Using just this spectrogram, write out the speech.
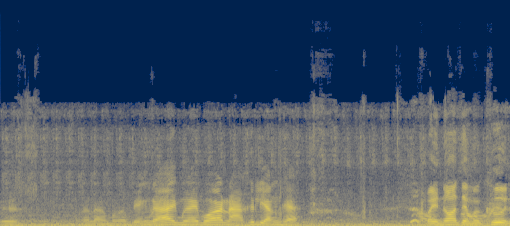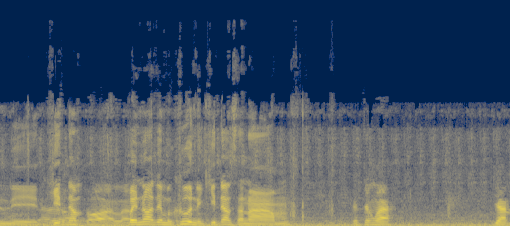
เออนั่นแหละมันก็เพียงได้เมื่อยบ่หนาขึ้นเลี้ยงแท้ไปนอนแต่เมื่อคืนนี่ คิดน้ต่อละำไปนอนแต่เมื่อคืนนี่คิดน้ำสนามแต่จังว่ายัน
